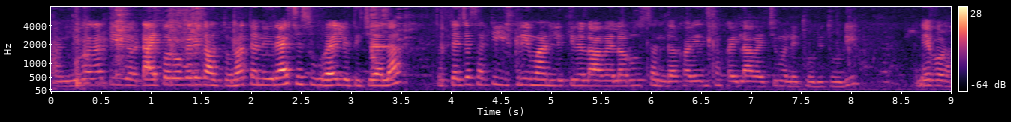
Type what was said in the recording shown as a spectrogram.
आणि हे बघा ती डायपर वगैरे घालतो ना त्याने रॅशेस राहिले तिच्या याला. तर त्याच्यासाठी ही क्रीम आणली तिला लावायला. रोज संध्याकाळी आणि सकाळी लावायची म्हणे थोडी थोडी आणि बघा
